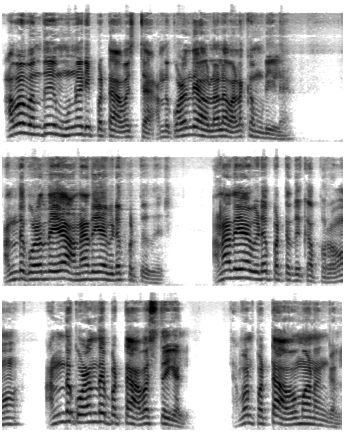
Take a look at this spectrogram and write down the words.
அவ வந்து முன்னாடிப்பட்ட அவஸ்தை அந்த குழந்தைய அவளால் வளர்க்க முடியல. அந்த குழந்தைய அனாதையாக விடப்பட்டது. அனாதையாக விடப்பட்டதுக்கப்புறம் அந்த குழந்தை பட்ட அவஸ்தைகள் அவன் பட்ட அவமானங்கள்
